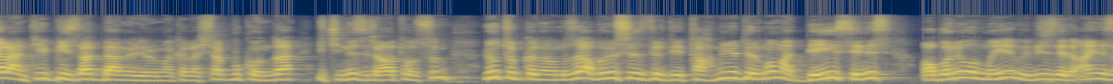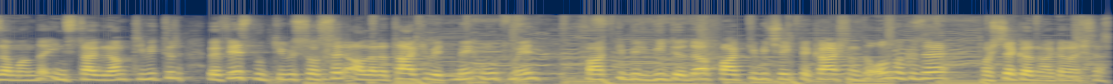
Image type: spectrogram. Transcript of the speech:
Garanti bizzat ben veriyorum arkadaşlar. Bu konuda içiniz rahat olsun. YouTube kanalımıza abonesinizdir diye tahmin ediyorum ama değilseniz abone olmayı ve bizleri aynı zamanda Instagram, Twitter ve Facebook gibi sosyal ağlara takip etmeyi unutmayın. Farklı bir videoda, farklı bir içerikte karşınızda olmak üzere. Hoşçakalın arkadaşlar.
